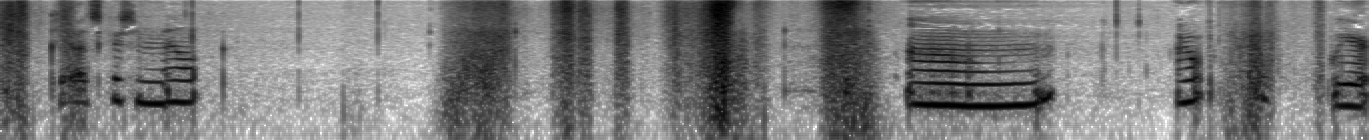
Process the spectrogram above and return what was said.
Okay, let's get some milk. Um, I don't. We're.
